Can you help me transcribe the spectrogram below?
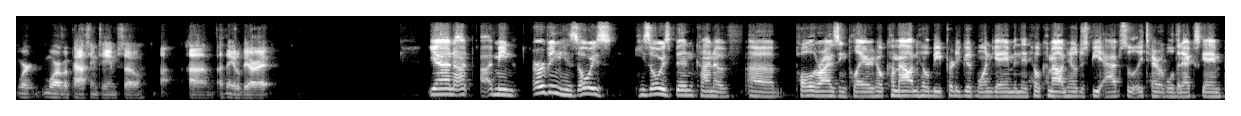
we're more of a passing team, so uh, I think it'll be all right. Yeah, and I, I mean Erving has always he's always been kind of a polarizing player. He'll come out and he'll be pretty good one game, and then he'll come out and he'll just be absolutely terrible the next game.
